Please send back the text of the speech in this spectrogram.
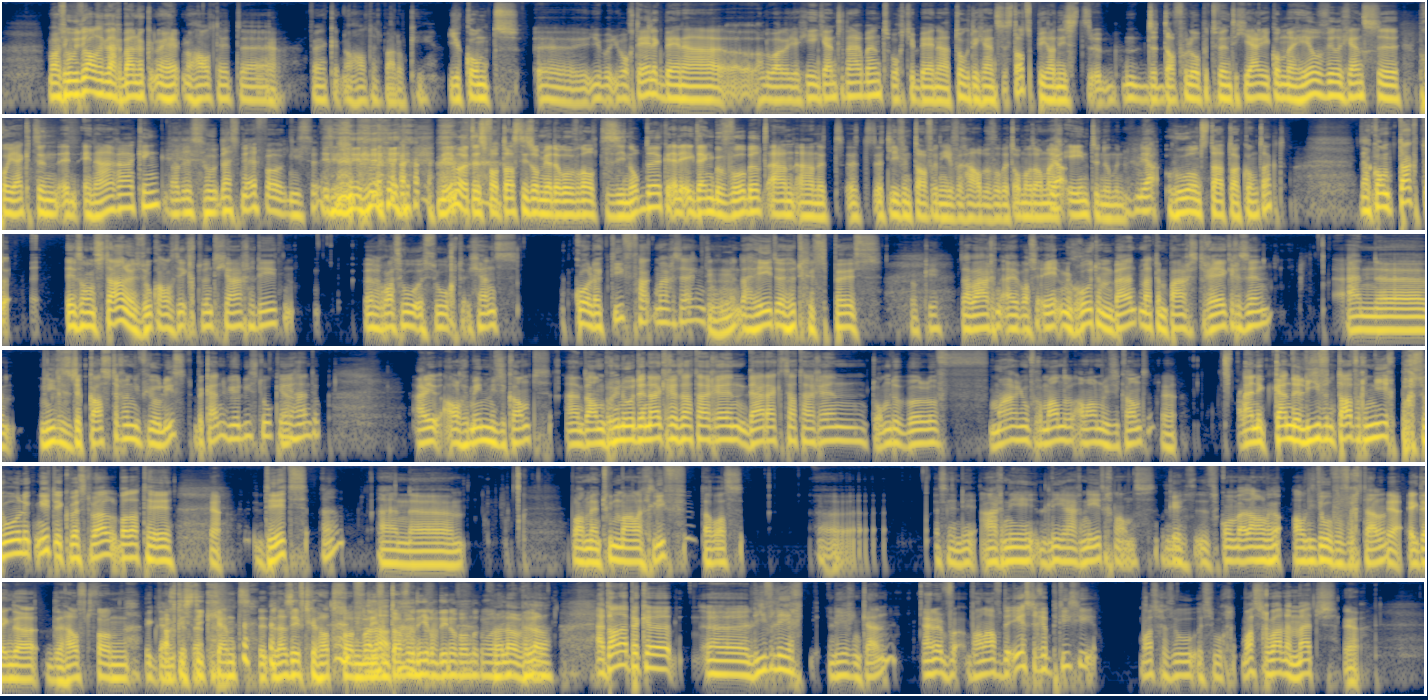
Maar sowieso als ik daar ben, ik nog, altijd, eh, Ja. Vind ik het nog altijd wel oké. Je komt, eh, je, je wordt eigenlijk bijna, eh, alhoewel je geen Gentenaar bent, word je bijna toch de Gentse stadspianist eh, de, de afgelopen 20 jaar. Je komt met heel veel Gentse projecten in, in aanraking. Dat is, dat is mijn fout niet. Hè? nee, maar het is fantastisch om je daar overal te zien opduiken. En Ik denk bijvoorbeeld aan, aan het, het, het Lieve Tavernier verhaal, bijvoorbeeld, om er dan maar Ja. één te noemen. Ja, Hoe ontstaat dat contact? dat contact is ontstaan, is ook al zeker twintig jaar geleden. Er was zo een soort Gens collectief, ga ik maar zeggen. Mhm. Dat heette Het Gespuis. Oké. Dat waren, hij was een grote band met een paar strijkers in. En eh, Niels de Kaster, een violist, bekende violist ook, Ja. ja. ook. Allee, algemeen muzikant. En dan Bruno de Necker zat daarin, Derek zat daarin, Tom de Wulf, Mario Vermandel, allemaal muzikanten. Ja. En ik kende Lieven Tavernier persoonlijk niet. Ik wist wel wat dat hij Ja. deed. Hè? En eh, want mijn toenmalig lief, dat was zijn le- haar ne- leraar Nederlands. Oké. Dus, dus kon wel al, al iets over vertellen. Ja, ik denk dat de helft van ik artistiek Gent les heeft gehad van Voilà. Lieve Tavernier op de een of andere manier. Voilà, voilà. En dan heb ik Lieve leer, leren kennen. En vanaf de eerste repetitie was er, zo een soort, was er wel een match. Ja.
